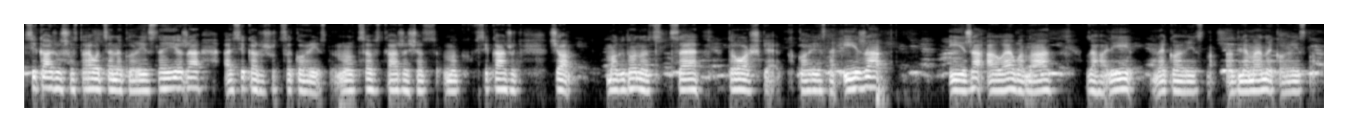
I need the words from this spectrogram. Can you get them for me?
Всі кажуть, що страва це не корисна їжа, а всі кажуть, що це корисно. Ну, це скаже, що ну, всі кажуть, що Макдональдс це трошки корисна їжа, їжа, але вона взагалі не корисна. А для мене корисна.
